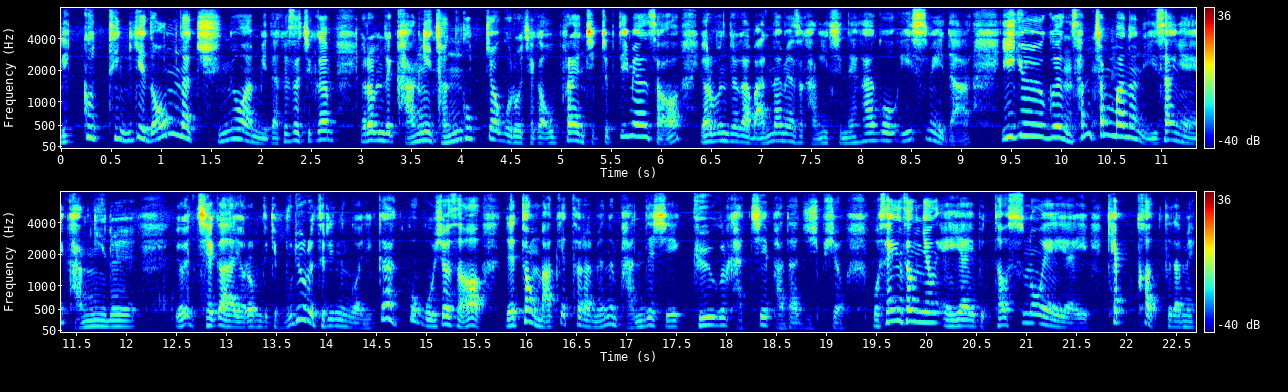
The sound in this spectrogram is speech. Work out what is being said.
리크루팅 이게 너무나 중요합니다. 그래서 지금 여러분들 강의 전국적으로 제가 오프라인 직접 뛰면서 여러분들과 만나면서 강의 진행하고 있습니다. 이 교육은 3천만 원 이상의 강의를 여- 제가 여러분들께 무료로 드리는 거니까 꼭 오셔서 네트워크 마케터라면 반드시 교육을 같이 받아주십시오. 뭐 생성형 AI부터 스노우 AI, 캡컷, 그 다음에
